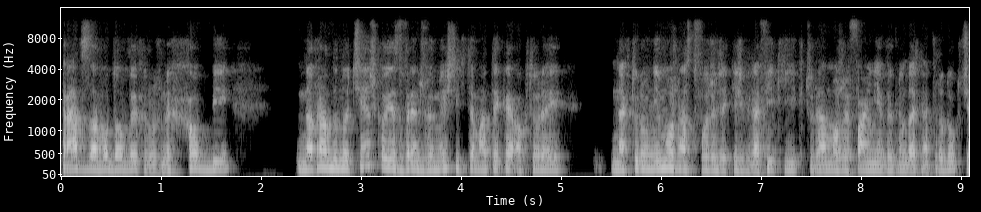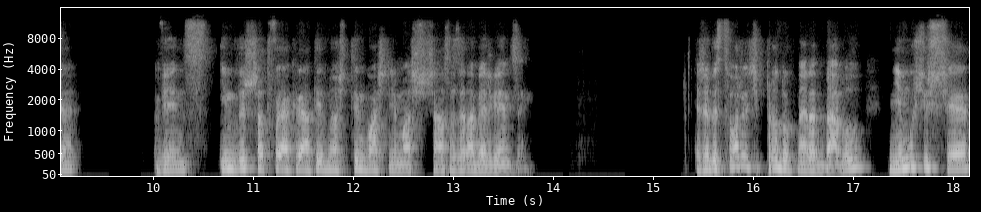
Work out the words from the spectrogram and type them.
prac zawodowych, różnych hobby. Naprawdę no, ciężko jest wręcz wymyślić tematykę, o której, na którą nie można stworzyć jakiejś grafiki, która może fajnie wyglądać na produkcie, więc im wyższa Twoja kreatywność, tym właśnie masz szansę zarabiać więcej. Żeby stworzyć produkt na Redbubble, nie musisz się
